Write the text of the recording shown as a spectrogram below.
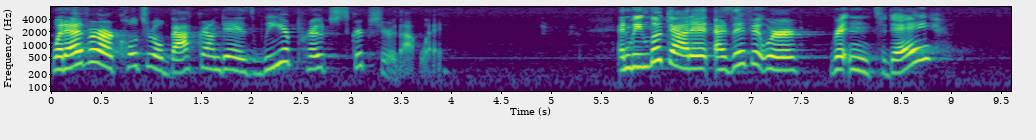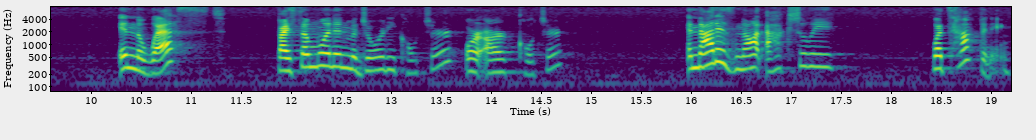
whatever our cultural background is, we approach Scripture that way. And we look at it as if it were written today in the West by someone in majority culture or our culture. And that is not actually what's happening.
